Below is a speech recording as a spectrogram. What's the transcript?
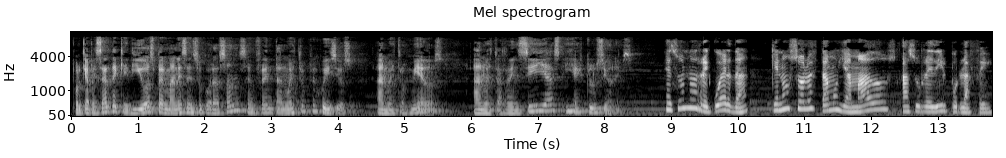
porque a pesar de que Dios permanece en su corazón, se enfrenta a nuestros prejuicios, a nuestros miedos, a nuestras rencillas y exclusiones. Jesús nos recuerda que no solo estamos llamados a su redil por la fe,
